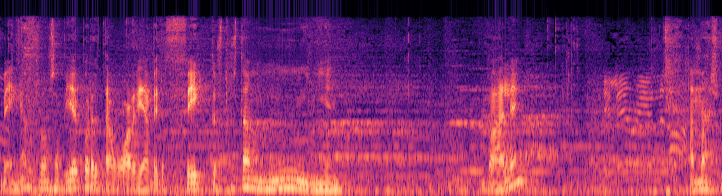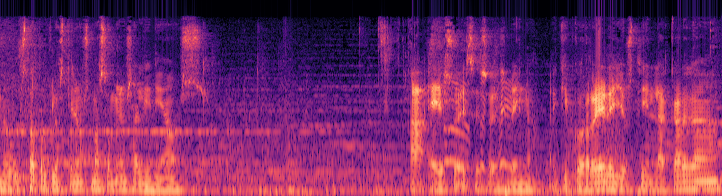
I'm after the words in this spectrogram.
Venga, nos vamos a pillar por retaguardia. Perfecto, esto está muy bien. Vale. Además, me gusta porque los tenemos más o menos alineados. Ah, eso es, eso es. Venga, hay que correr. Ellos tienen la carga.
